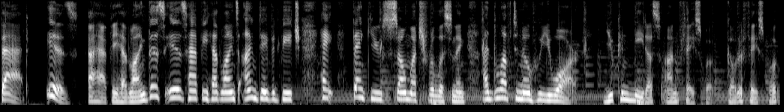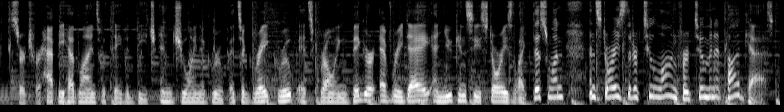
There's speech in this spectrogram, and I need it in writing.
That is a happy headline. This is Happy Headlines. I'm David Beach. Hey, thank you so much for listening. I'd love to know who you are. You can meet us on Facebook. Go to Facebook, search for Happy Headlines with David Beach, and join a group. It's a great group. It's growing bigger every day, and you can see stories like this one and stories that are too long for a two minute podcast.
